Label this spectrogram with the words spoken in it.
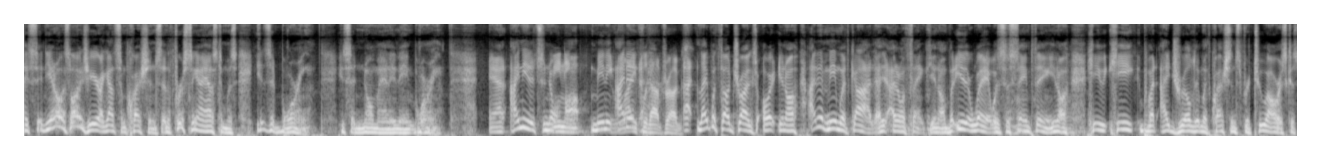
I said, you know, as long as you're here, I got some questions. And the first thing I asked him was, is it boring? He said, no, man, it ain't boring and I needed to know meaning, all, meaning life I didn't without drugs, uh, life without drugs, or you know, I didn't mean with God. I, I, don't think you know, but either way, it was the mm-hmm. same thing. You know, he he, but I drilled him with questions for two hours because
